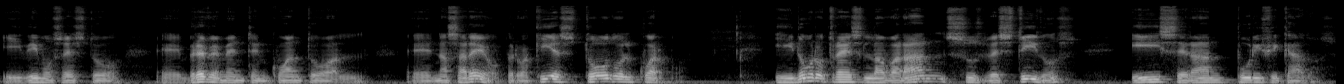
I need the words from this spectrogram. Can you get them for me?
Y vimos esto eh, brevemente en cuanto al eh, nazareo, pero aquí es todo el cuerpo. Y número tres, lavarán sus vestidos y serán purificados.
